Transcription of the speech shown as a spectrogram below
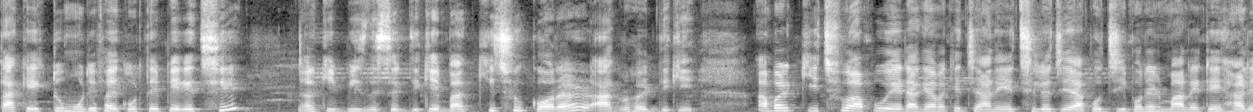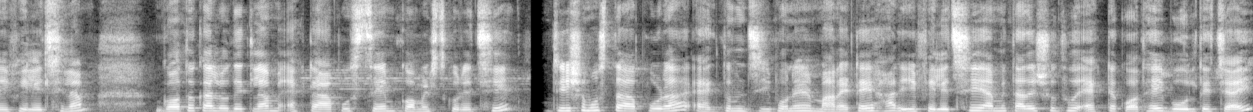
তাকে একটু মডিফাই করতে পেরেছি। আর কি বিজনেসের দিকে বা কিছু করার আগ্রহের দিকে। আবার কিছু আপু এর আগে আমাকে জানিয়েছিল যে, আপু, জীবনের মানেটাই হারিয়ে ফেলেছিলাম। গতকালও দেখলাম একটা আপু সেম কমেন্টস করেছে। যে সমস্ত আপুরা একদম জীবনের মানেটাই হারিয়ে ফেলেছে। আমি তাদের শুধু একটা কথাই বলতে চাই।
